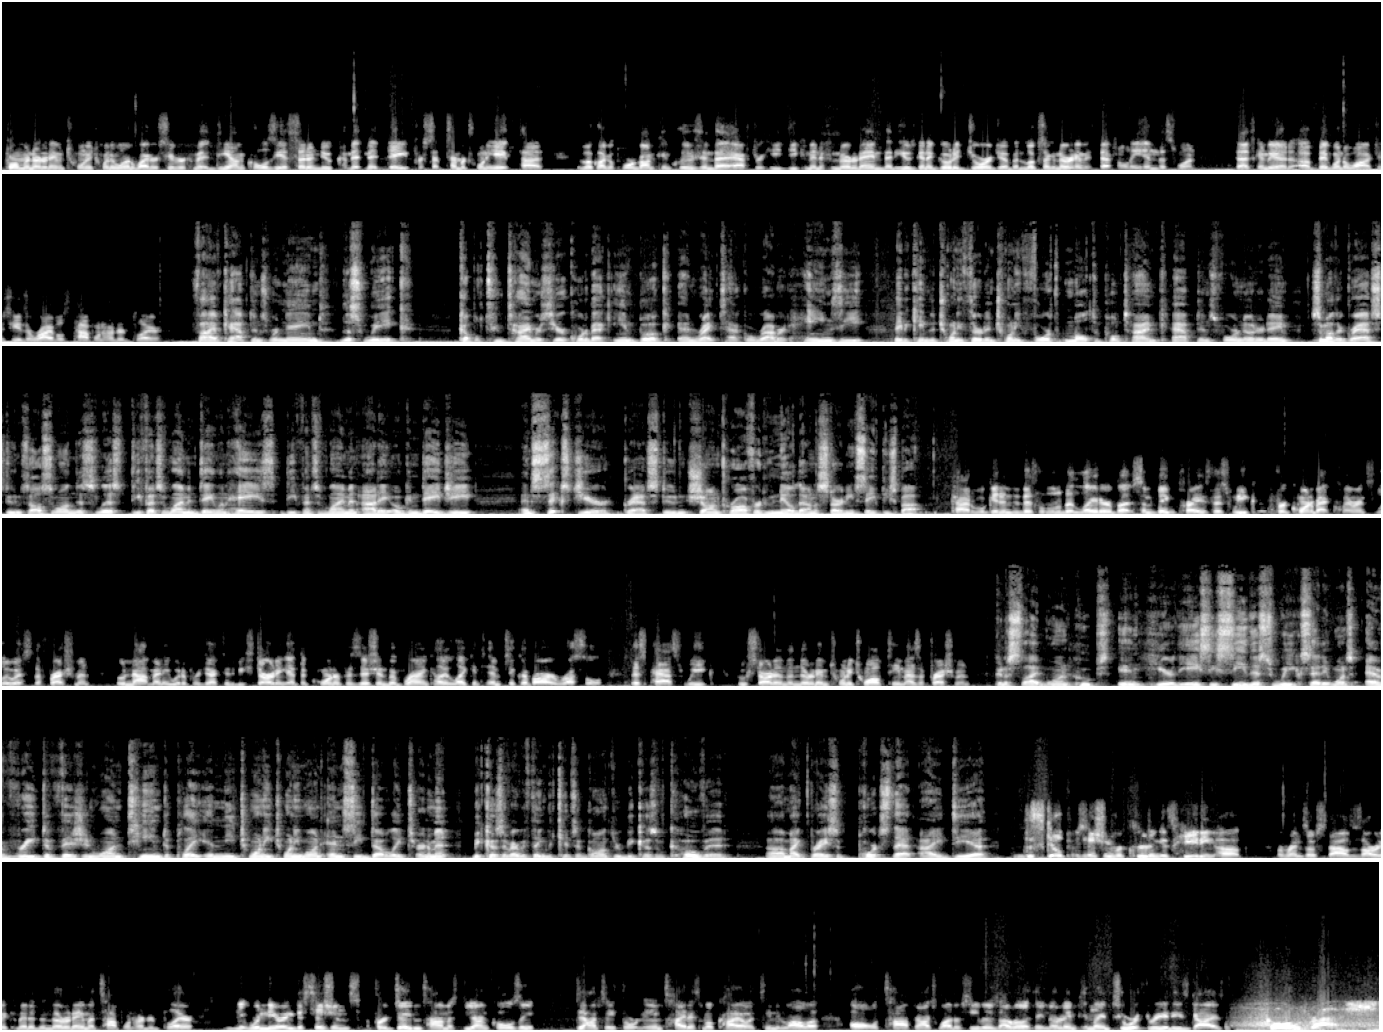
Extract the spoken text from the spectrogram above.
Former Notre Dame 2021 wide receiver commit Deion Colzie has set a new commitment date for September 28th. Todd, it looked like a foregone conclusion that after he decommitted from Notre Dame that he was going to go to Georgia, but it looks like Notre Dame is definitely in this one. That's going to be a, a big one to watch as he's a rival's top 100 player. Five captains were named this week. A couple two timers here quarterback Ian Book and right tackle Robert Hainsey. They became the 23rd and 24th multiple time captains for Notre Dame. Some other grad students also on this list defensive lineman Daelin Hayes, defensive lineman Ade Ogundeji, and sixth year grad student Shaun Crawford, who nailed down a starting safety spot. Todd, we'll get into this a little bit later, but some big praise this week for cornerback Clarence Lewis, the freshman who not many would have projected to be starting at the corner position, but Brian Kelly likened him to KeiVarae Russell this past week, who started in the Notre Dame 2012 team as a freshman. Going to slide one hoops in here. The ACC this week said it wants every Division One team to play in the 2021 NCAA tournament because of everything the kids have gone through because of COVID. Uh, Mike Brey supports that idea. The skill position recruiting is heating up. Lorenzo Styles is already committed to Notre Dame, a top 100 player we're nearing decisions for Jayden Thomas, Deion Colzie, Dont'e Thornton, and Titus Mokiao-Atimalala, all top notch wide receivers. I really think Notre Dame can land two or three of these guys. Gold Rush.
